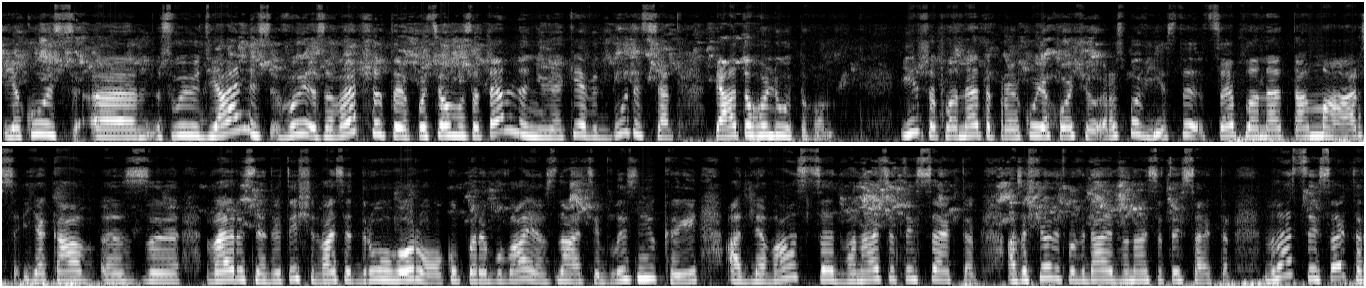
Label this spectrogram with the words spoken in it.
якусь е, свою діяльність ви завершите по цьому затемненню, яке відбудеться 5 лютого. Інша планета, про яку я хочу розповісти, це планета Марс, яка е, з вересня 2022 року перебуває в знаці Близнюки. А для вас це 12-й сектор. А за що відповідає 12-й сектор? 12-й сектор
